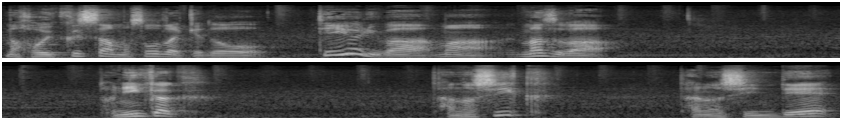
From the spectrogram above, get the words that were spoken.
まあ保育士さんもそうだけどっていうよりはまあまずはとにかく楽しく楽しんで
